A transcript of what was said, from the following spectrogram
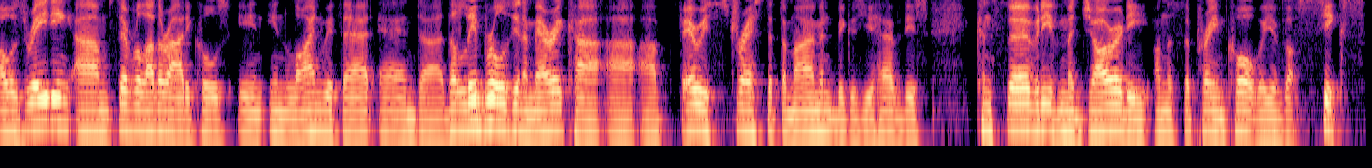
I was reading um, several other articles in, in line with that, and uh, the liberals in America are, are very stressed at the moment because you have this conservative majority on the Supreme Court where you've got six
